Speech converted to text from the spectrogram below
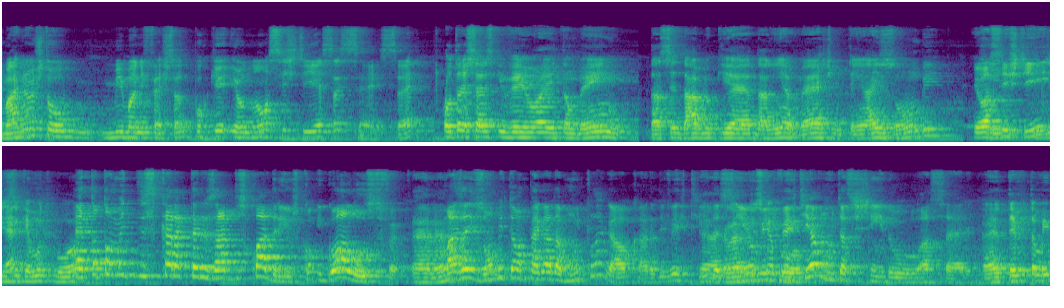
mas não estou me manifestando porque eu não assisti essas séries, certo? Outras séries que veio aí também, da CW, que é da linha Vertigo, tem a Zombie. Eu que- assisti, que dizem é- que é muito boa. É totalmente descaracterizado dos quadrinhos, igual a Lucifer. É, né? Mas a Zombie tem uma pegada muito legal, cara, divertida. É, assim, eu me é divertia muito assistindo a série. É, teve também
